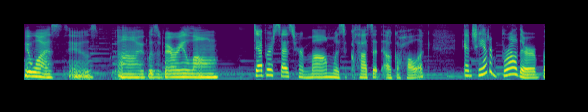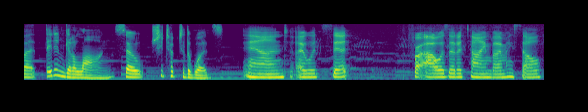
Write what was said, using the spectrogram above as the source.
it was. It was. Uh, I was very alone. Debra says her mom was a closet alcoholic, and she had a brother, but they didn't get along. So she took to the woods. And I would sit for hours at a time by myself,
